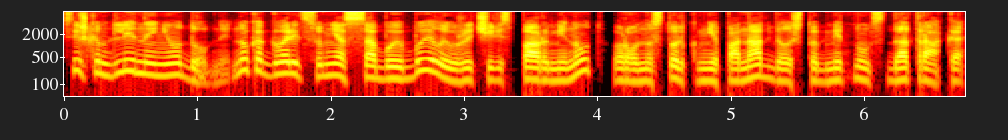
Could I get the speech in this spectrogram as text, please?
Слишком длинный и неудобный. Но, как говорится, у меня с собой был, и уже через пару минут, ровно столько мне понадобилось, чтобы метнуться до трака,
